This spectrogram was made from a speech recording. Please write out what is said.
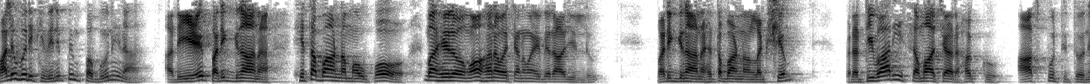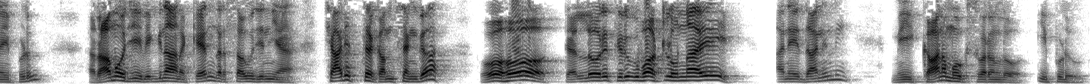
పలువురికి వినిపింపబూనిన అది ఏ పరిజ్ఞాన హితబాండమవు పో మహిళ మోహనవచనమై విరాజిల్లు. పరిజ్ఞాన హితబాండం లక్ష్యం ప్రతివారీ సమాచార హక్కు ఆస్ఫూర్తితోనే ఇప్పుడు రామోజీ విజ్ఞాన కేంద్ర సౌజన్య చారిత్రక అంశంగా ఓహో తెల్లోరి తిరుగుబాట్లు ఉన్నాయి అనే దానిని మీ కానమోకు స్వరంలో ఇప్పుడు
